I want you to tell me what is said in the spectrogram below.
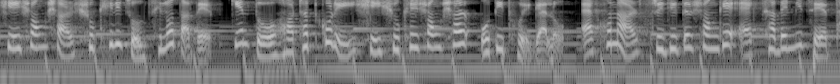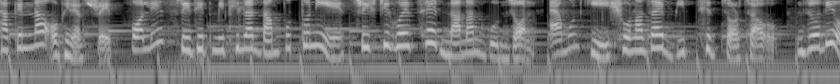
সেই সংসার সুখেরই চলছিল তাদের। কিন্তু হঠাৎ করেই সেই সুখের সংসার অতীত হয়ে গেল। এখন আর সৃজিতের সঙ্গে এক ছাদের নিচে থাকেন না অভিনেত্রী। ফলে সৃজিত মিথিলার দাম্পত্য নিয়ে সৃষ্টি হয়েছে নানান গুঞ্জন। এমনকি শোনা যায় বিচ্ছেদ চর্চাও। যদিও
